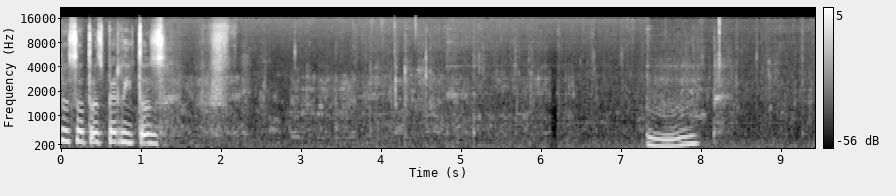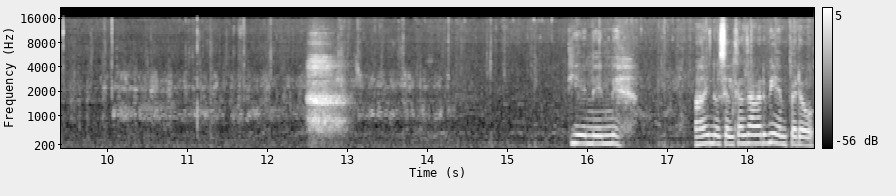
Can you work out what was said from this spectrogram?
los otros perritos. Tienen, ay, no se alcanza a ver bien, pero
